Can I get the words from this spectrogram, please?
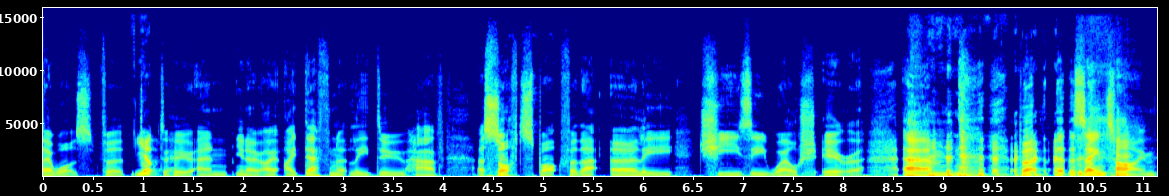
there was for yep. Doctor Who, and you know, I, I definitely do have a soft spot for that early cheesy Welsh era. Um, but at the same time,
